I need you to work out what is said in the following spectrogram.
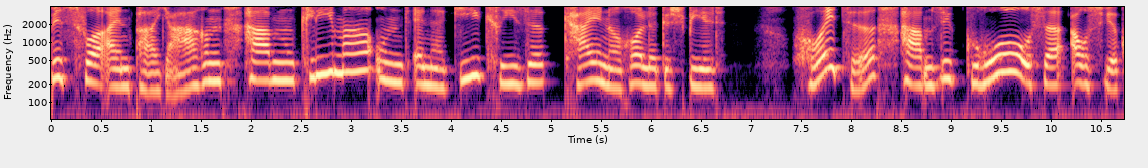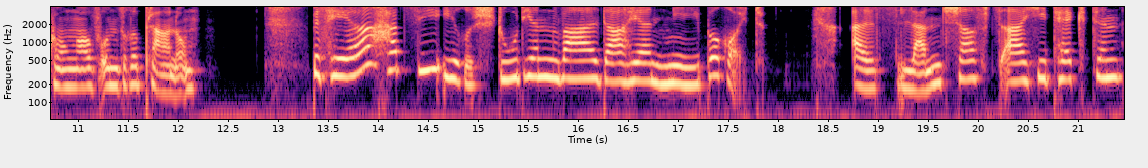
Bis vor ein paar Jahren haben Klima- und Energiekrise keine Rolle gespielt. Heute haben sie große Auswirkungen auf unsere Planung. Bisher hat sie ihre Studienwahl daher nie bereut. Als Landschaftsarchitektin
